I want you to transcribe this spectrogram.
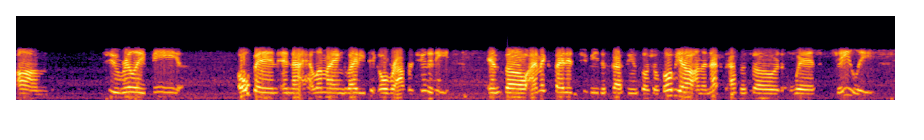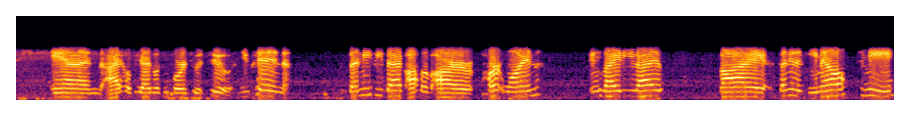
um to really be open and not let my anxiety take over opportunity. And so I'm excited to be discussing social phobia on the next episode with Jaylee. And I hope you guys are looking forward to it too. You can send me feedback off of our part one anxiety, you guys, by sending an email to me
